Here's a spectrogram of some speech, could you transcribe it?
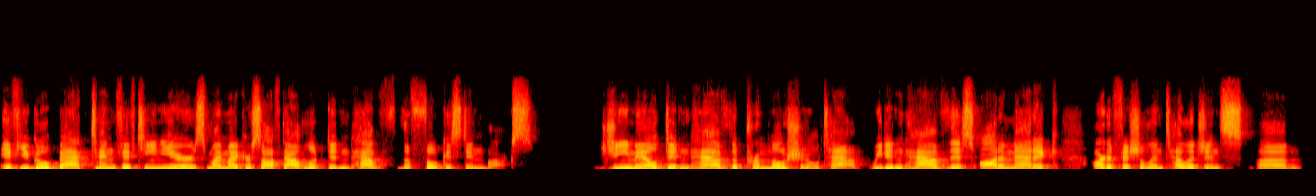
if you go back 10, 15 years, my Microsoft Outlook didn't have the focused inbox. Gmail didn't have the promotional tab. We didn't have this automatic artificial intelligence, um,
